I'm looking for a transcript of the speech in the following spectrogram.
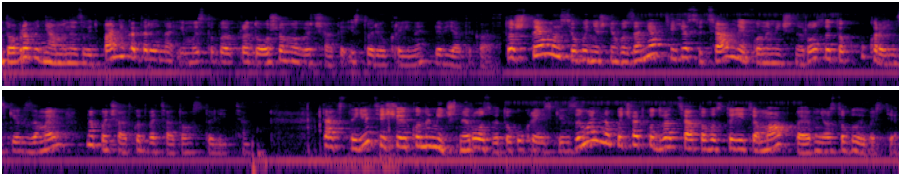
Доброго дня, мене звуть пані Катерина, і ми з тобою продовжуємо вивчати історію України 9 клас. Тож темою сьогоднішнього заняття є соціальний економічний розвиток українських земель на початку ХХ століття. Так стається, що економічний розвиток українських земель на початку ХХ століття мав певні особливості.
